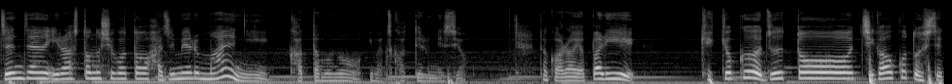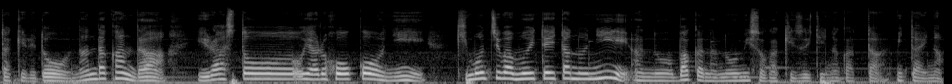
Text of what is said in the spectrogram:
全然イラストの仕事を始める前に買ったものを今使ってるんですよ。だからやっぱり結局ずっと違うことしてたけれどなんだかんだイラストをやる方向に気持ちは向いていたのにあのバカな脳みそが気づいていなかったみたいな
